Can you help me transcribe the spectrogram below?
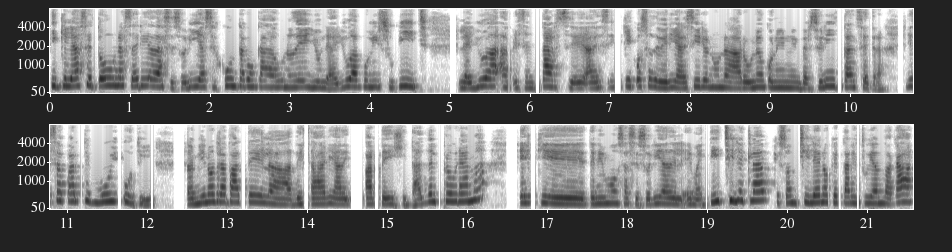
y que le hace toda una serie de asesorías, se junta con cada uno de ellos, le ayuda a pulir su pitch, le ayuda a presentarse, a decir qué cosas debería decir en una reunión con un inversionista, etc. Y esa parte es muy útil. También otra parte de, la, de esta área, de parte digital del programa, es que tenemos asesoría del MIT Chile Club, que son chilenos que están estudiando acá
